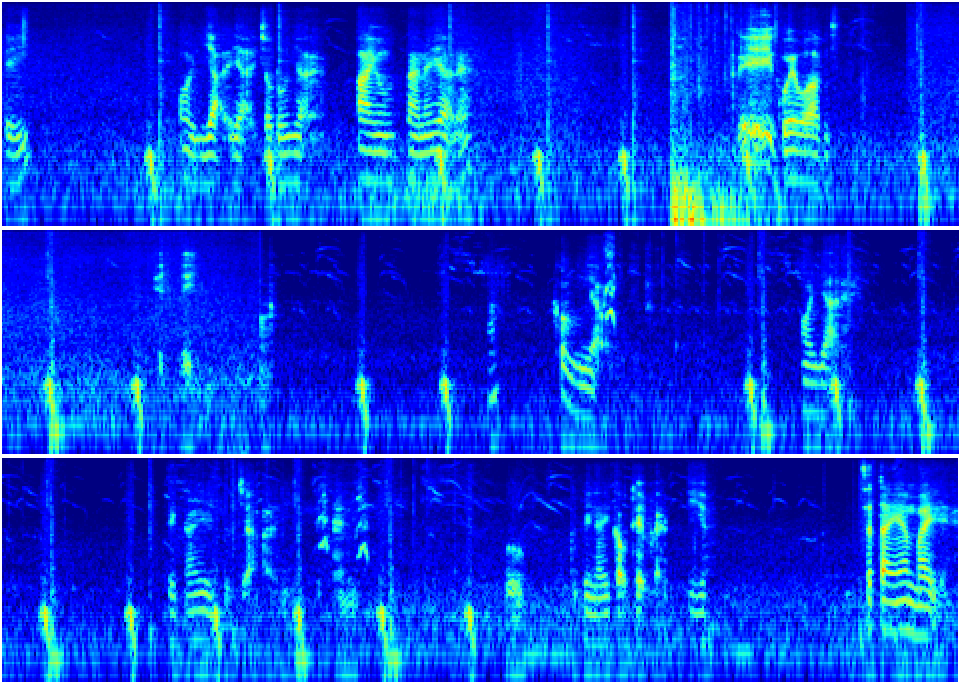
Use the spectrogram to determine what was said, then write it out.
ဟေး။အော်ရရကြောက်တော့ရတယ်။အာယုံတန်လည်းရတယ်။ဘေးကွဲသွားပြီ။ဟေး။ဟာ ခုတ်လို့ရပါ။အော်ရတယ်။ဒီကိုင်းကိုကြာတယ်ဒီကိုင်းဟိုဒီနေ့ကောက်ထည့်ပဲဒီစတိုင်ရမိုက်တယ်။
